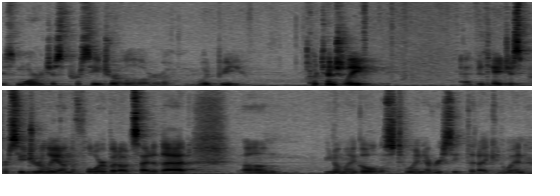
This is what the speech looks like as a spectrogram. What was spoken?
is more just procedural or would be potentially advantageous procedurally on the floor, but outside of that, um, you know, my goal is to win every seat that I can win.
